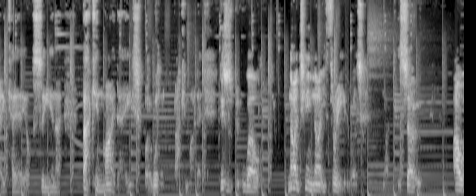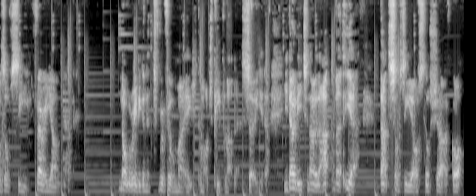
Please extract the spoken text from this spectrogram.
aka, obviously, you know, back in my days, well, it wasn't back in my day, this was, well, 1993 it was. So I was obviously very young not really going to reveal my age to much people out there. So, you know, you don't need to know that. But yeah, that's obviously the Arsenal shirt I've got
